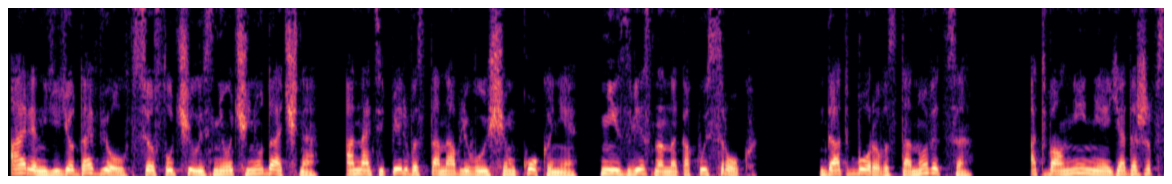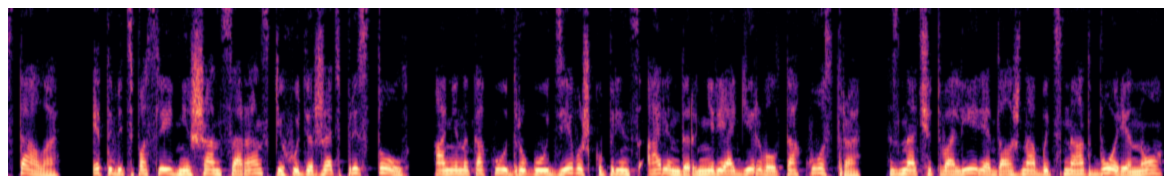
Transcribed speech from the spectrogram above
Арен ее довел, все случилось не очень удачно. Она теперь в восстанавливающем коконе, Неизвестно на какой срок. До отбора восстановится? От волнения я даже встала. Это ведь последний шанс Саранских удержать престол, а ни на какую другую девушку принц Арендер не реагировал так остро. Значит, Валерия должна быть на отборе, но...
